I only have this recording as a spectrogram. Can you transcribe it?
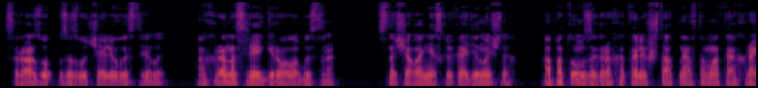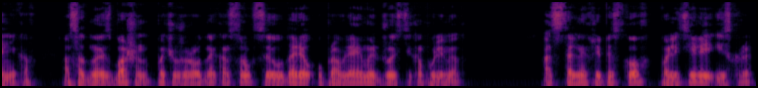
Сразу зазвучали выстрелы. Охрана среагировала быстро. Сначала несколько одиночных, а потом загрохотали штатные автоматы охранников, а с одной из башен по чужеродной конструкции ударил управляемый джойстиком пулемет. От стальных лепестков полетели искры.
